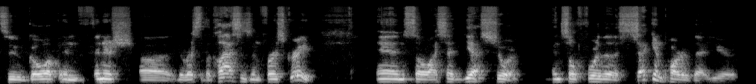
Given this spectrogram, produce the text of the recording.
to go up and finish uh, the rest of the classes in first grade. And so I said, yes, sure. And so for the second part of that year,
